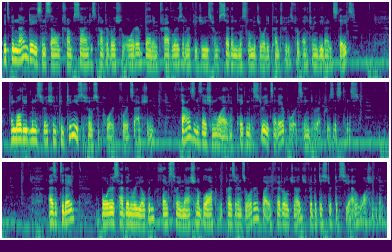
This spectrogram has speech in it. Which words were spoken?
It's been nine days since Donald Trump signed his controversial order banning travelers and refugees from seven Muslim majority countries from entering the United States. And while the administration continues to show support for its action, thousands nationwide have taken to the streets and airports in direct resistance. As of today, borders have been reopened thanks to a national block of the president's order by a federal judge for the District of Seattle, Washington.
